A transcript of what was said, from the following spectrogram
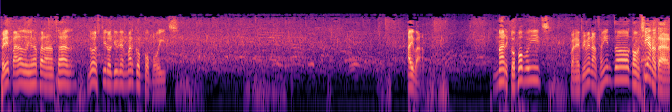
Preparado ya para lanzar los tiros libres Marco Popovic. Ahí va. Marco Popovic con el primer lanzamiento consigue anotar.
